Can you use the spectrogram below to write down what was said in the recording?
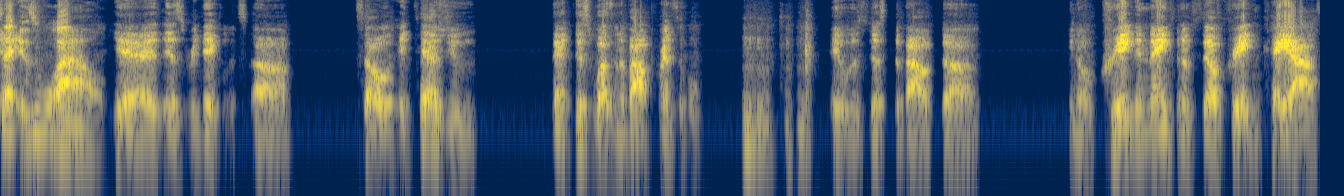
that is wow. Yeah, it's ridiculous. Um, so it tells you that this wasn't about principle. Mm-hmm, mm-hmm. It was just about, uh, you know, creating a name for themselves, creating chaos,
